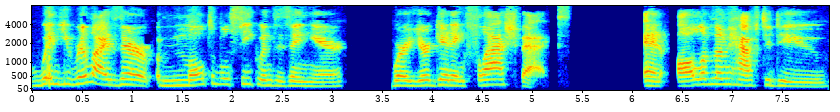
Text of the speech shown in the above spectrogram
when you realize there are multiple sequences in here where you're getting flashbacks and all of them have to do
